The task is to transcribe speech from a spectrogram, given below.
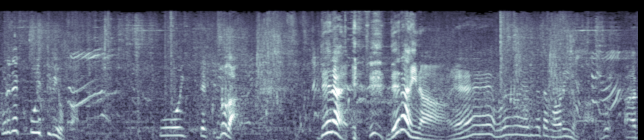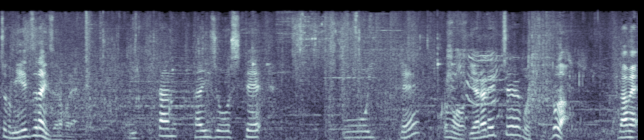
これでこういってみようか。こういってどうだ？出ない。出ないな。えー、俺のやり方が悪いのか。あちょっと見えづらいんですよねこれ。一旦退場してこういってこれもうやられちゃうよこいつ。どうだ？ダメ。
